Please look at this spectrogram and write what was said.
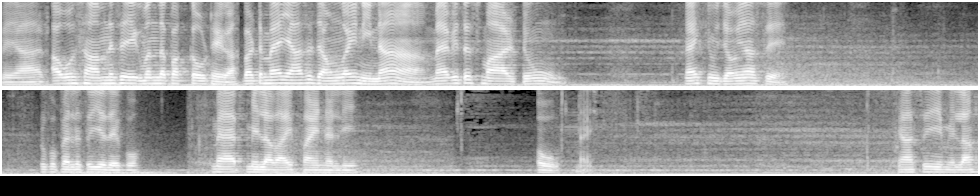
पे यार। अब वो सामने से एक बंदा पक्का उठेगा। बट मैं यहाँ से जाऊँगा ही नहीं ना। मैं भी तो स्मार्ट हूँ। मैं क्यों जाऊँ यहाँ से? रुको, पहले तो ये देखो। मैप मिला भाई फाइनली ओह नाइस यहाँ से ये मिला।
